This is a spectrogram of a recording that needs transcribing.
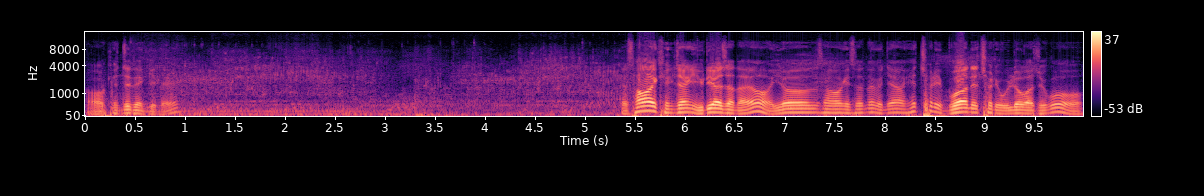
어 견제댕기네 네, 상황이 굉장히 유리하잖아요. 이런 상황에서는 그냥 해처리 무한 해처리 올려가지고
